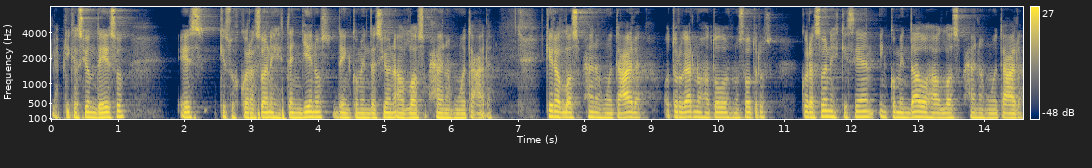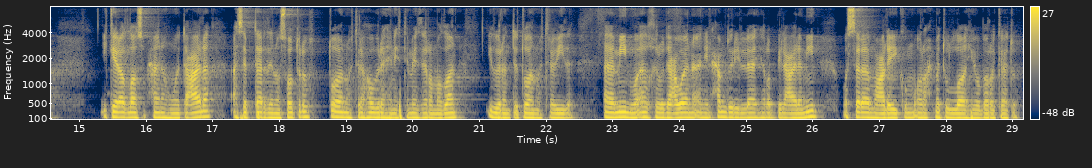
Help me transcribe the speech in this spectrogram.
La explicación de eso es que sus corazones están llenos de encomendación a Allah subhanahu wa ta'ala. Quiera Allah subhanahu wa ta'ala otorgarnos a todos nosotros corazones que sean encomendados a Allah subhanahu wa ta'ala y quiera Allah subhanahu wa ta'ala aceptar de nosotros todas nuestras obras en este mes de Ramadán y durante toda nuestra vida. آمين وآخر دعوانا أن الحمد لله رب العالمين والسلام عليكم ورحمة الله وبركاته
